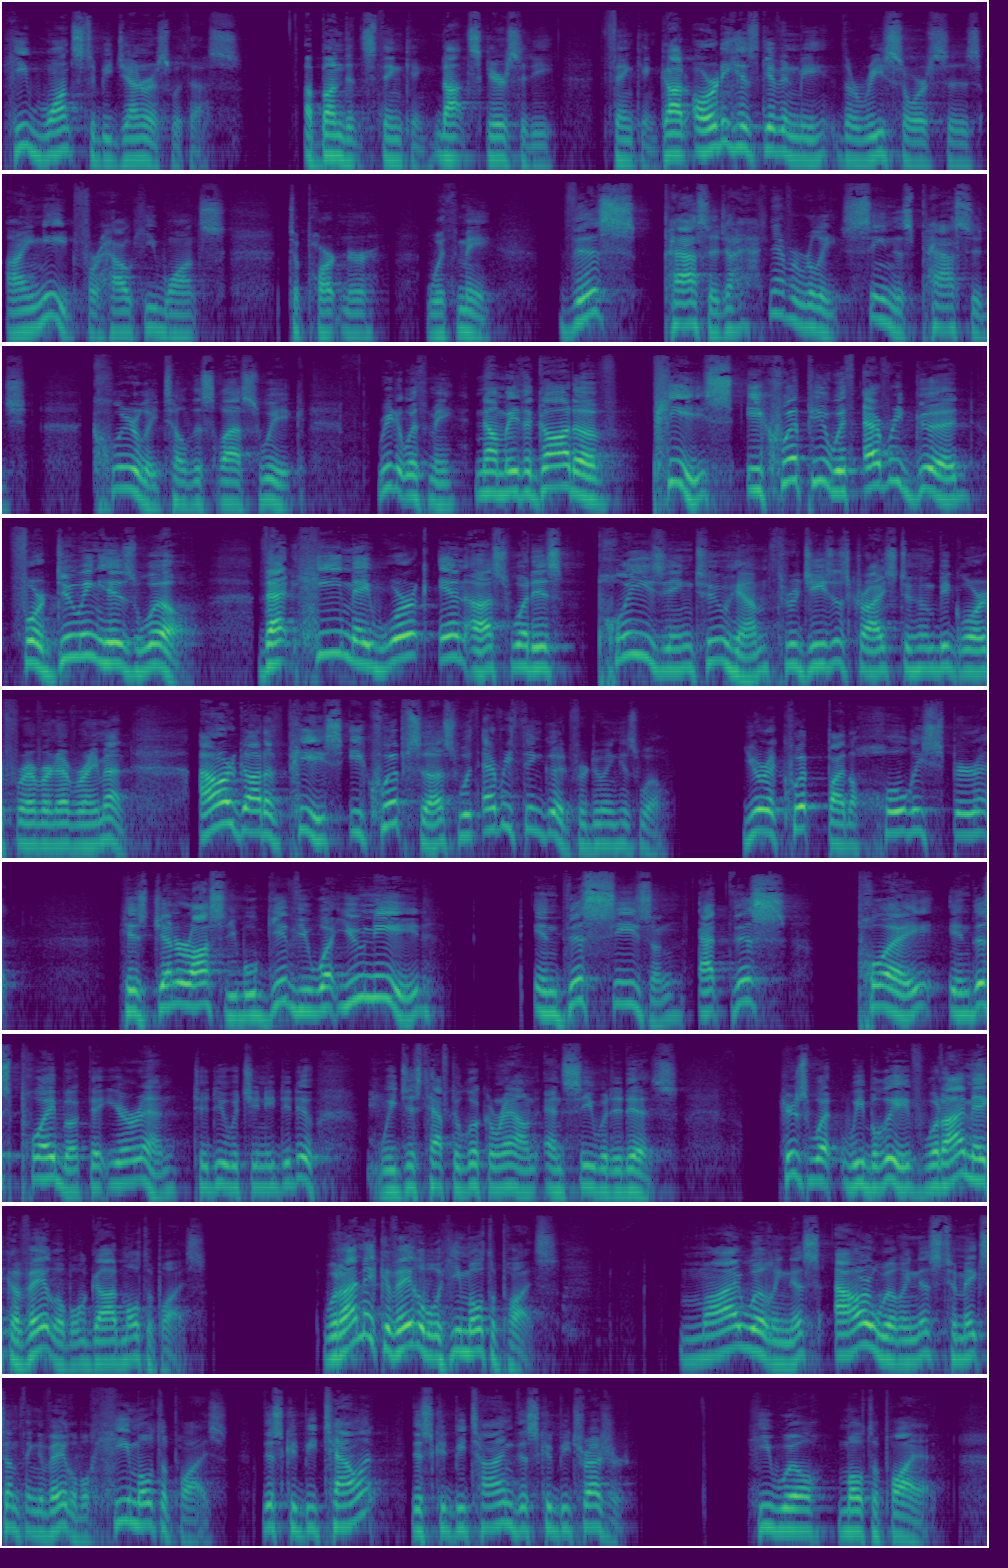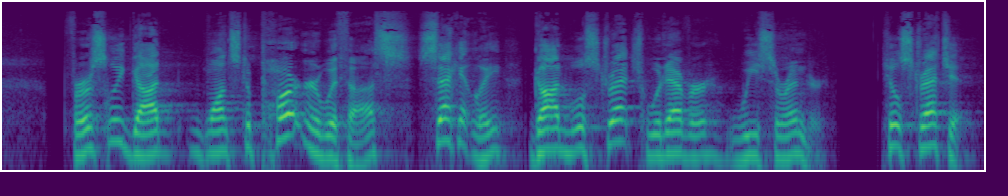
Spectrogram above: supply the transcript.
He wants to be generous with us. Abundance thinking, not scarcity thinking. God already has given me the resources I need for how He wants to partner with me. This passage, I've never really seen this passage clearly till this last week. Read it with me. Now, may the God of peace equip you with every good for doing His will that he may work in us what is pleasing to him through Jesus Christ, to whom be glory forever and ever. Amen. Our God of peace equips us with everything good for doing his will. You're equipped by the Holy Spirit. His generosity will give you what you need in this season, at this play, in this playbook that you're in, to do what you need to do. We just have to look around and see what it is. Here's what we believe what I make available, God multiplies. What I make available, He multiplies. My willingness, our willingness to make something available, He multiplies. This could be talent, this could be time, this could be treasure. He will multiply it. Firstly, God wants to partner with us. Secondly, God will stretch whatever we surrender. He'll stretch it.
